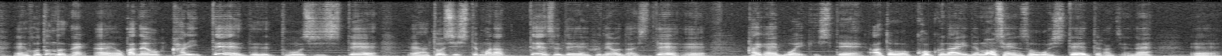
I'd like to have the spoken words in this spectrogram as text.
えー、ほとんどね、えー、お金を借りてで投資して、えー、投資してもらってそれで船を出して、えー、海外貿易してあと国内でも戦争をしてって感じでね、え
